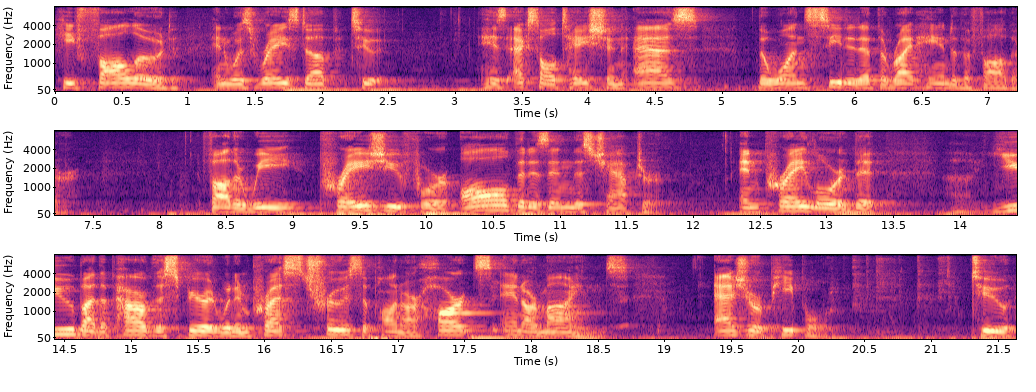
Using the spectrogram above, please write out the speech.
he followed and was raised up to his exaltation as the one seated at the right hand of the Father. Father, we praise you for all that is in this chapter and pray, Lord, that uh, you, by the power of the Spirit, would impress truths upon our hearts and our minds as your people to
